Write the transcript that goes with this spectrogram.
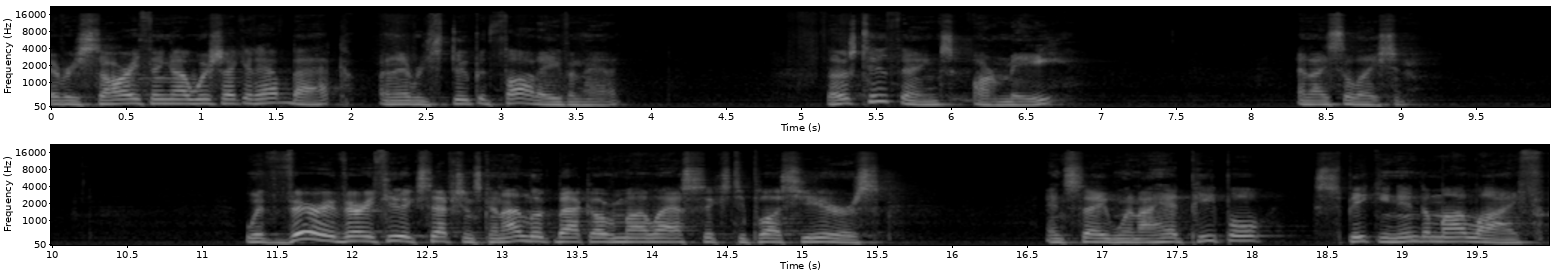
every sorry thing I wish I could have back, and every stupid thought I even had. Those two things are me and isolation. With very, very few exceptions, can I look back over my last 60 plus years and say, when I had people speaking into my life,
